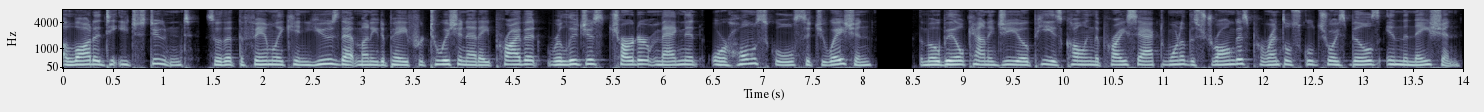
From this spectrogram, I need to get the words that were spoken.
allotted to each student so that the family can use that money to pay for tuition at a private, religious, charter, magnet, or homeschool situation. The Mobile County GOP is calling the Price Act one of the strongest parental school choice bills in the nation.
